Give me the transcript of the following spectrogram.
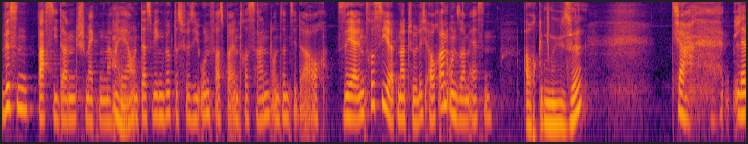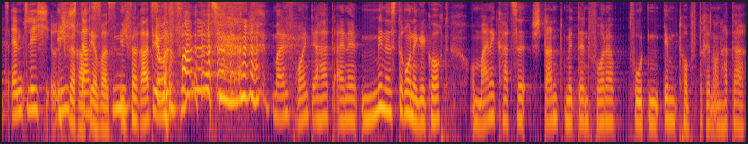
wissen, was sie dann schmecken nachher. Mhm. Und deswegen wirkt es für sie unfassbar interessant und sind sie da auch sehr interessiert, natürlich auch an unserem Essen. Auch Gemüse? Tja, letztendlich riecht ich verrate das dir was. Ich verrate dir so was. mein Freund, der hat eine Minestrone gekocht und meine Katze stand mit den Vorderpfoten im Topf drin und hat da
